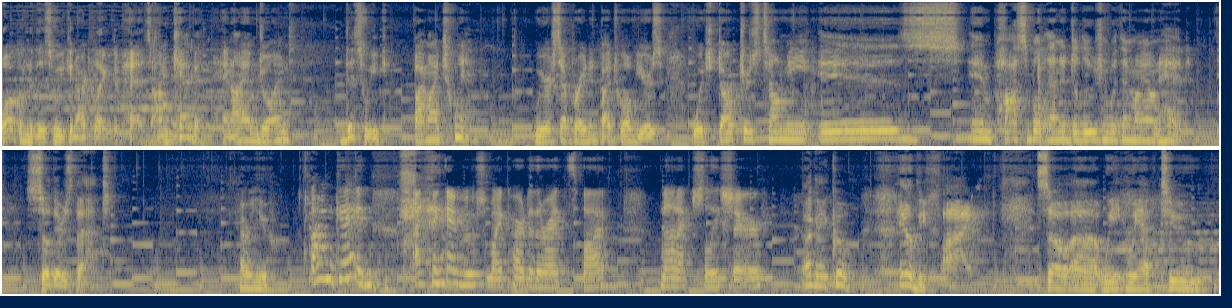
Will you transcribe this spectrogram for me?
Welcome to This Week in Our Collective Heads. I'm Kevin, and I am joined this week by my twin. We are separated by 12 years, which doctors tell me is impossible and a delusion within my own head. So there's that. How are you? I'm good. I think I moved my car to the right spot. Not actually sure. Okay, cool. It'll be fine. So uh, we we have two.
